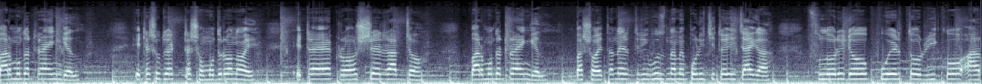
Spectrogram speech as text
Bermuda triangle. এটা শুধু একটা সমুদ্র নয়, এটা এক রহস্যের রাজ্য বারমুদা ট্রায়াঙ্গেল বা শয়তানের ত্রিভুজ নামে পরিচিত এই জায়গা, ফ্লোরিডো, পুয়ের্তো রিকো আর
